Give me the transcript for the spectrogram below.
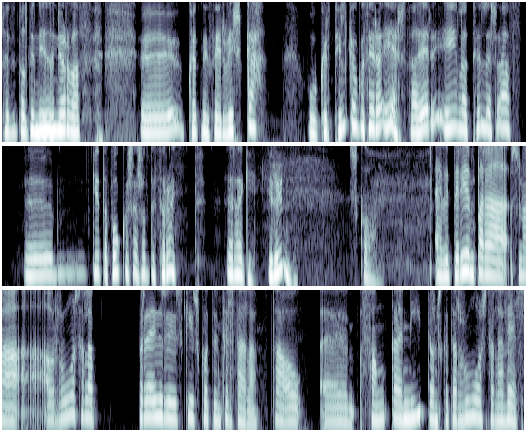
þetta er daldið niðunjörfað uh, hvernig þeir virka og hver tilgangu þeirra er. Það er eiginlega til þess að uh, geta fókusa svolítið þröngt, er það ekki, í rauninni? Sko, ef við byrjum bara svona á rosalega breyðri skýrskotun til staðla, þá um, fangaði nýdonsk þetta rosalega vel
